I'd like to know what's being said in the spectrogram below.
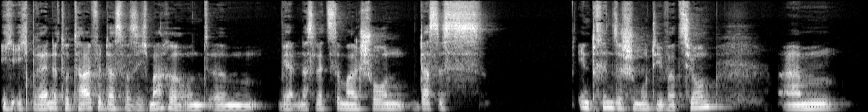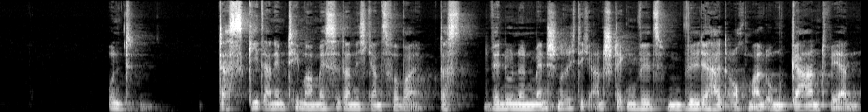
ich, ich brenne total für das, was ich mache. Und ähm, wir hatten das letzte Mal schon, das ist intrinsische Motivation. Ähm, und das geht an dem Thema Messe dann nicht ganz vorbei. Das, wenn du einen Menschen richtig anstecken willst, will der halt auch mal umgarnt werden.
